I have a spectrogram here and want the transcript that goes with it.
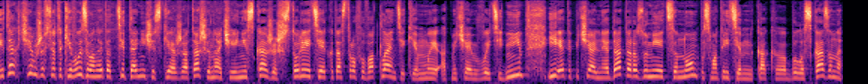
Итак, чем же все-таки вызван этот титанический ажиотаж, иначе и не скажешь. Столетие катастрофы в Атлантике мы отмечаем в эти дни. И это печальная дата, разумеется, но посмотрите, как было сказано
